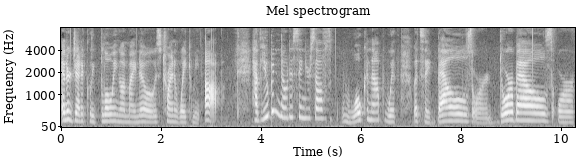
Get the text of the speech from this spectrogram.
energetically blowing on my nose, trying to wake me up. Have you been noticing yourselves woken up with, let's say, bells or doorbells or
